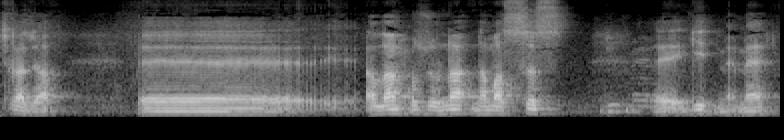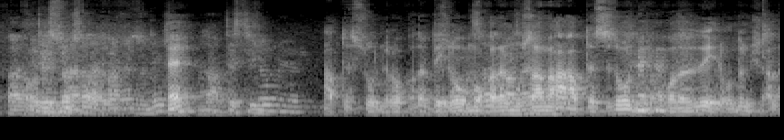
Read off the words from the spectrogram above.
Çıkacak. Ee, Allah'ın huzuruna namazsız e, gitmeme. He? Ben abdestliyim. Abdestsiz olmuyor o kadar değil. O, o kadar musamaha abdestsiz olmuyor. O kadar da değil. Olur mu inşallah?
